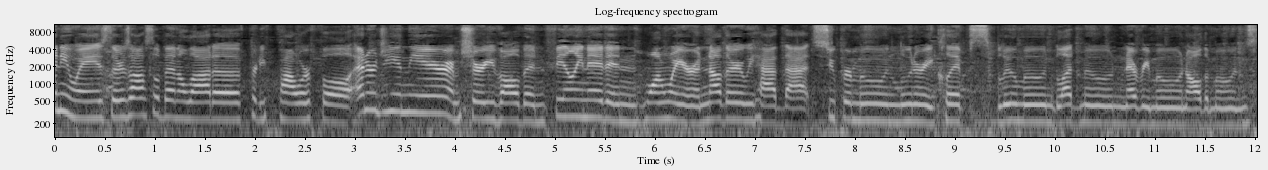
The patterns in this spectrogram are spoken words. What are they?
Anyways, there's also been a lot of pretty powerful energy in the air. I'm sure you've all been feeling it in one way or another. We had that super moon, lunar eclipse, blue moon, blood moon, every moon, all the moons.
